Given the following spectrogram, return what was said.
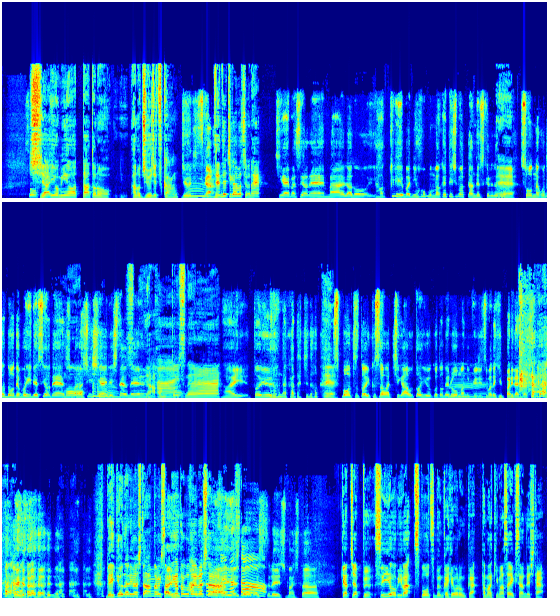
試合を見終わった後のあの充実感、充実感。全然違いますよね。違いますよね。まあ、あの、はっきり言えば日本も負けてしまったんですけれども、ええそんなことどうでもいいですよね。素晴らしい試合でしたよいね。や、本当ですね。はい。というような形のええスポーツと戦は違うということで、ローマの休日まで引っ張り出しました。勉強になりました。玉木さん、ありがとうございました。ありがとうございましたはい、どうも失礼しました。キャッチアップ、水曜日はスポーツ文化評論家、玉木正之さんでした。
